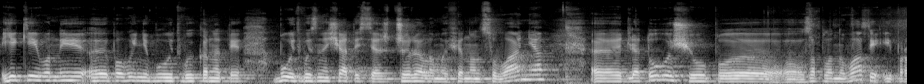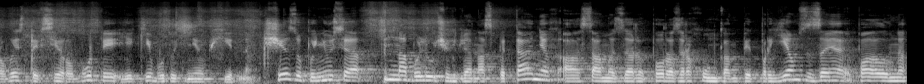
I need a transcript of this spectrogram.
які вони е, повинні будуть виконати, будуть визначатися з джерелами фінансування для того, щоб запланувати і провести всі роботи, які будуть необхідні. Ще зупинюся на болючих болючих для нас питаннях, а саме по розрахункам підприємств за паливно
